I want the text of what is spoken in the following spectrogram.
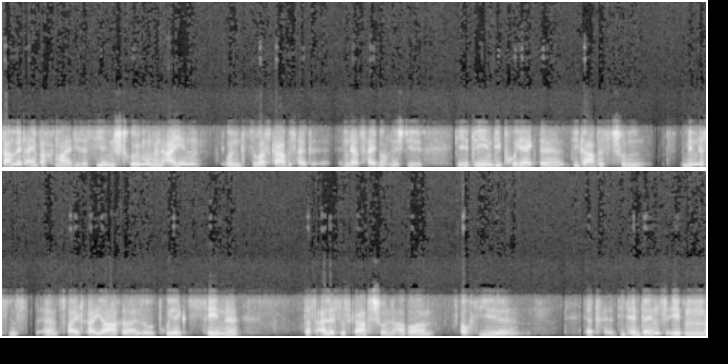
Sammelt einfach mal diese vielen Strömungen ein und sowas gab es halt in der Zeit noch nicht. Die die Ideen, die Projekte, die gab es schon mindestens äh, zwei, drei Jahre. Also Projektszene, das alles, das gab es schon. Aber auch die, der, die Tendenz eben,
